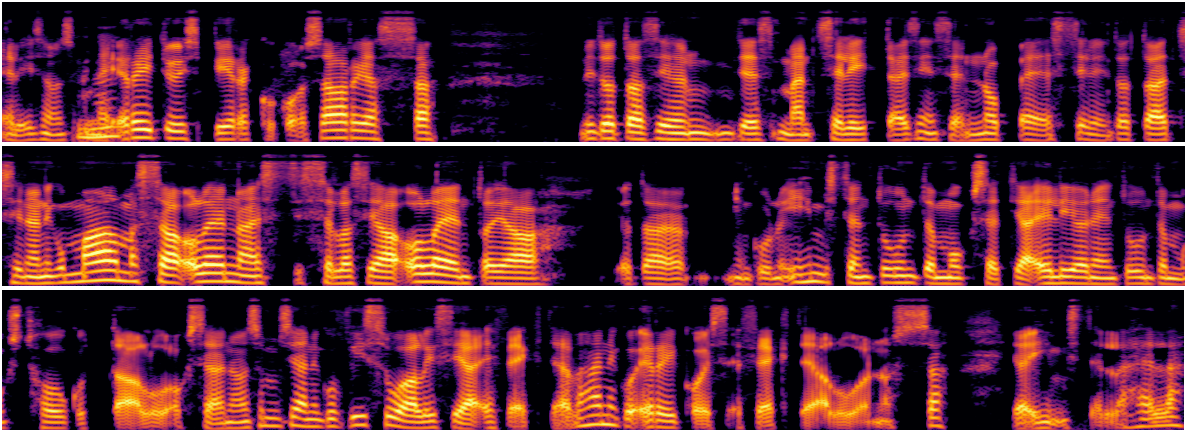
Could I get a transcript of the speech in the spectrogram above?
eli se on semmoinen Mm. erityispiirre koko sarjassa, niin tota, siihen, miten mä nyt selittäisin sen nopeasti, niin tota, että siinä niin kuin maailmassa on olennaisesti sellaisia olentoja, joita niin kuin ihmisten tuntemukset ja eliöiden tuntemukset houkuttaa luokseen. Ne on semmoisia niin visuaalisia efektejä, vähän niin kuin erikoisefektejä luonnossa ja ihmisten lähellä.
